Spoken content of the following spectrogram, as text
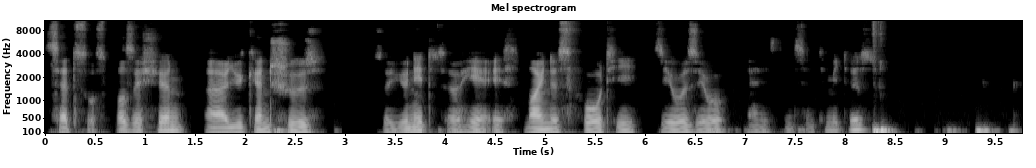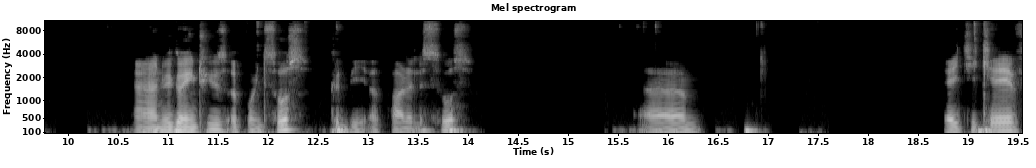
set source position. Uh, you can choose the unit. So here is minus 40, 0, 0, and it's in centimeters. And we're going to use a point source. Could be a parallel source. Um, 80 keV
